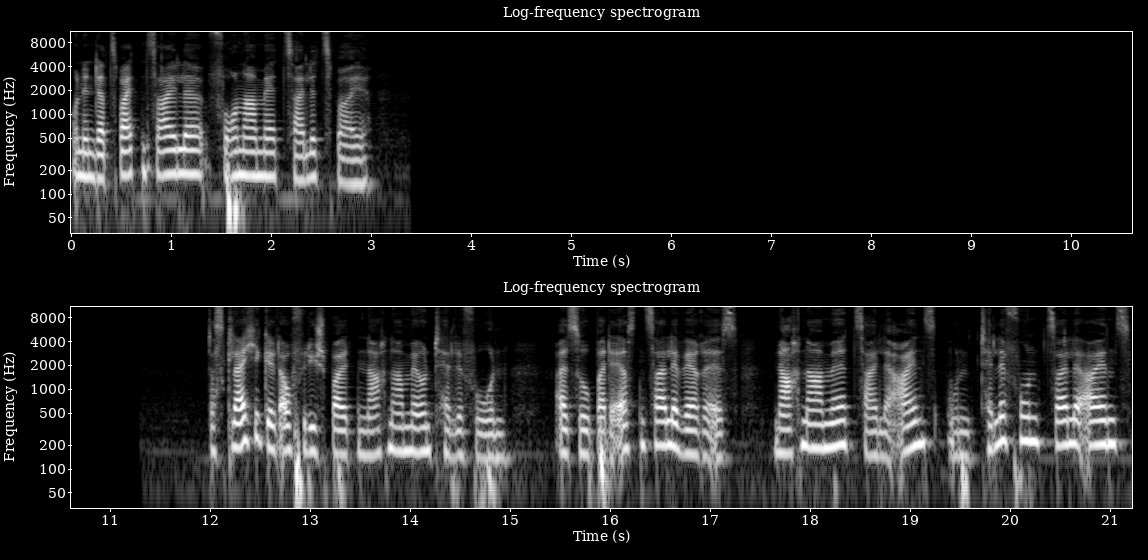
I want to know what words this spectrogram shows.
und in der zweiten Zeile Vorname Zeile 2. Das gleiche gilt auch für die Spalten Nachname und Telefon. Also bei der ersten Zeile wäre es Nachname Zeile 1 und Telefon Zeile 1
